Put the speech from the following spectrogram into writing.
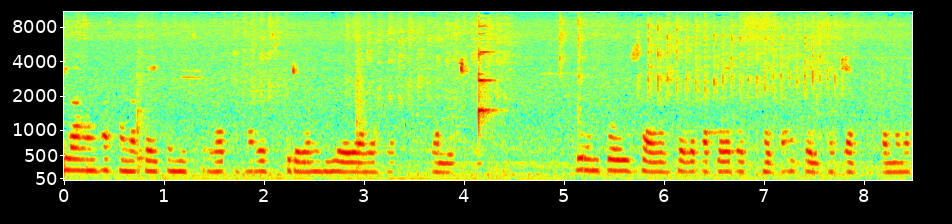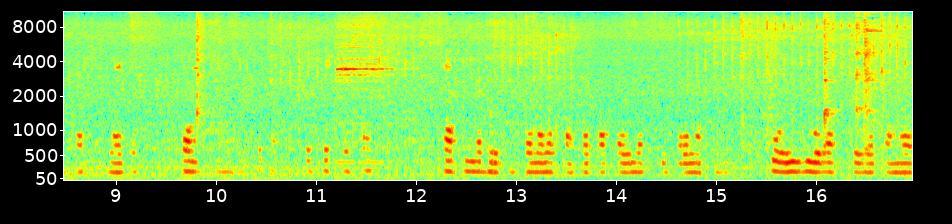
आपणच खायचं तिला माझा खाना खायचं मिक्सरवर हा रस फिरवून घेऊया यामध्ये घालायची पुरणपोळी सोबत आपल्याला रस खायचा असेल तर जास्त प्रमाणात टाकत नाही तर आपल्याला भरपूर प्रमाणात साखर टाकावी लागते कारण आपली पोळी गोड असते त्यामुळे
